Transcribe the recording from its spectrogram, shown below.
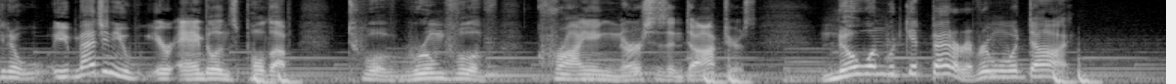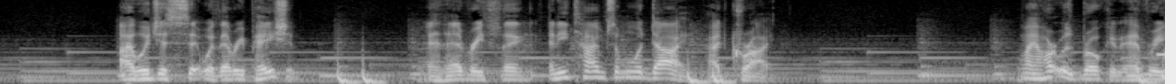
You know, imagine you your ambulance pulled up to a room full of crying nurses and doctors. No one would get better. Everyone would die. I would just sit with every patient and everything. Anytime someone would die, I'd cry. My heart was broken every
